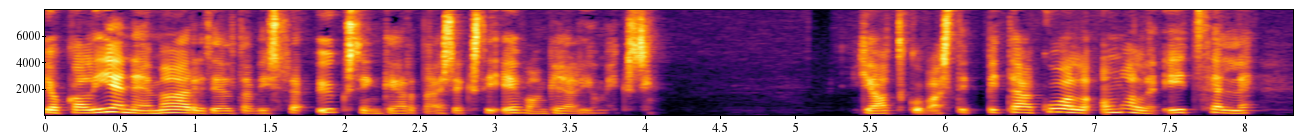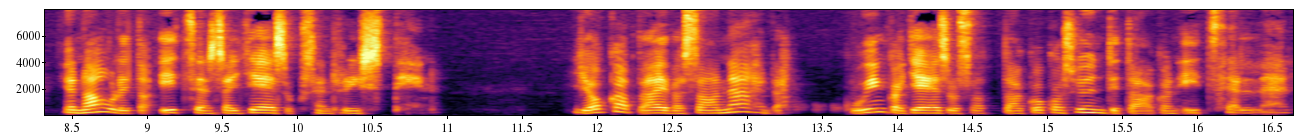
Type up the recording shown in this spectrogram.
joka lienee määriteltävissä yksinkertaiseksi evankeliumiksi. Jatkuvasti pitää kuolla omalle itselle ja naulita itsensä Jeesuksen ristiin. Joka päivä saa nähdä, kuinka Jeesus ottaa koko syntitaakan itselleen.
